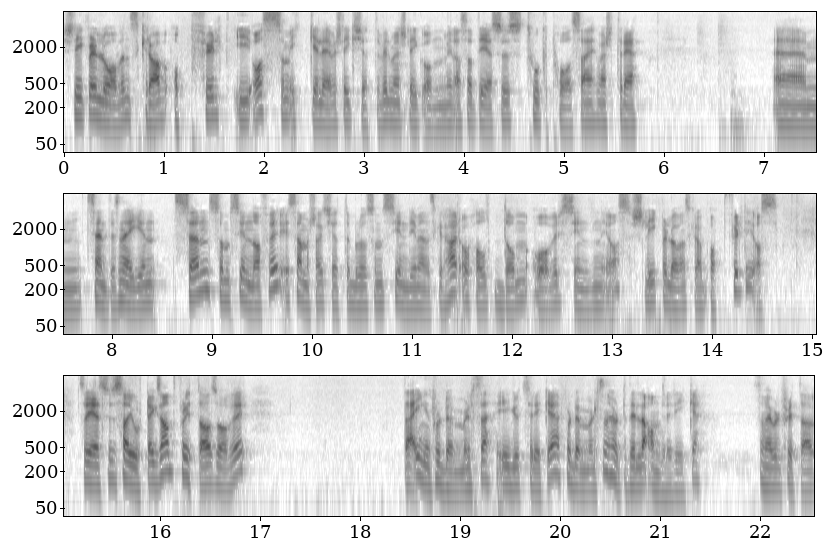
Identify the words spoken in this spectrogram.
slik ble lovens krav oppfylt i oss som ikke lever slik kjøttet vil, men slik ånden vil. Altså at Jesus tok på seg, vers 3, um, ehm, sendte sin egen sønn som syndoffer i samme slags kjøtt og blod som syndige mennesker har, og holdt dom over synden i oss. Slik ble lovens krav oppfylt i oss. Så Jesus har gjort det, ikke sant? flytta oss over. Det er ingen fordømmelse i Guds rike. Fordømmelsen hørte til det andre riket, som vi er blitt flytta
